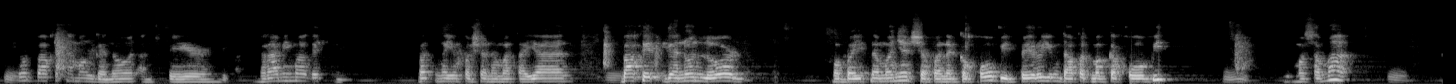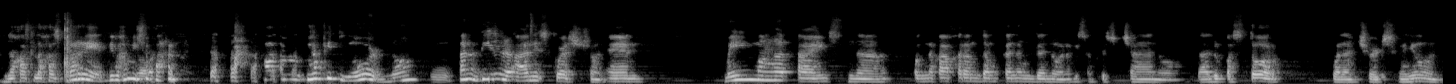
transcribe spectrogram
Hmm. Lord, bakit naman ganon? Unfair, di ba? Maraming mga ganyan. Ba't ngayon pa siya namatayan? Hmm. Bakit ganon, Lord? Mabait naman yan, siya pa nagka-COVID, pero yung dapat magka-COVID, Mm. yung masama, lakas-lakas pa rin. Di ba? Minsan parang, parang, bakit Lord, no? Ano, these are honest question. And may mga times na pag nakakaramdam ka ng gano'n, ng isang Kristiyano, lalo pastor, walang church ngayon,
